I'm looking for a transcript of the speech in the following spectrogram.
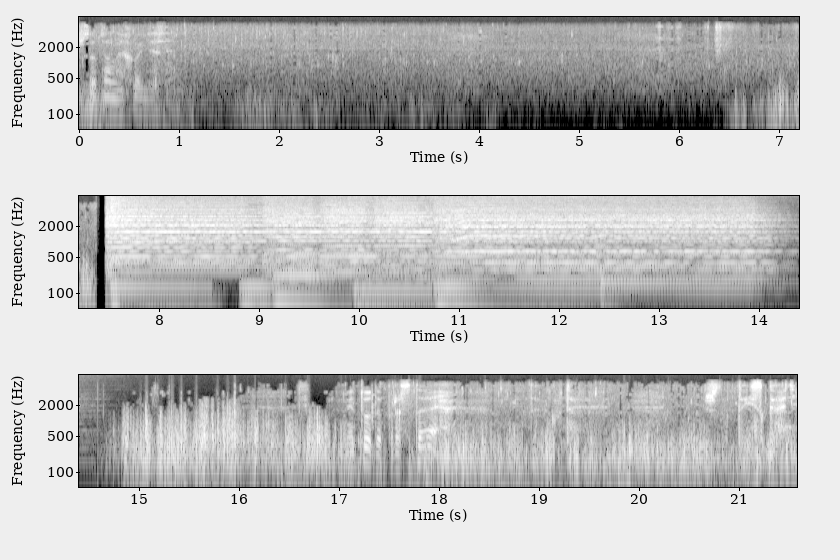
что-то находится. Метода простая. Так вот, что-то искать.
